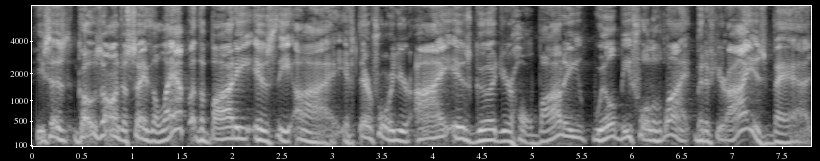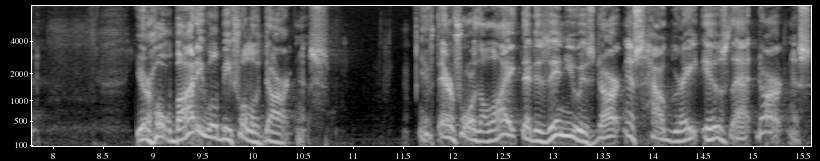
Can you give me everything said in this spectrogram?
He says, goes on to say, the lamp of the body is the eye. If therefore your eye is good, your whole body will be full of light. But if your eye is bad, your whole body will be full of darkness. If therefore the light that is in you is darkness, how great is that darkness?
